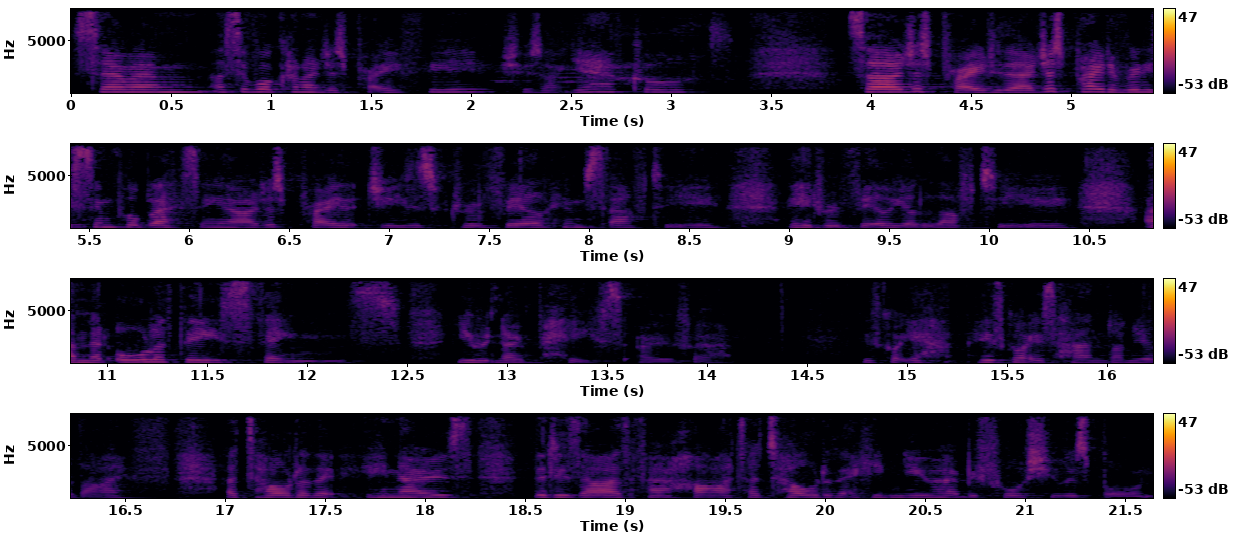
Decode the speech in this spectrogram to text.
So um, I said, Well, can I just pray for you? She was like, Yeah, of course. So I just prayed with her. I just prayed a really simple blessing. You know, I just pray that Jesus would reveal himself to you, that he'd reveal your love to you, and that all of these things you would know peace over. He's got, your, he's got his hand on your life. I told her that he knows the desires of her heart. I told her that he knew her before she was born.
